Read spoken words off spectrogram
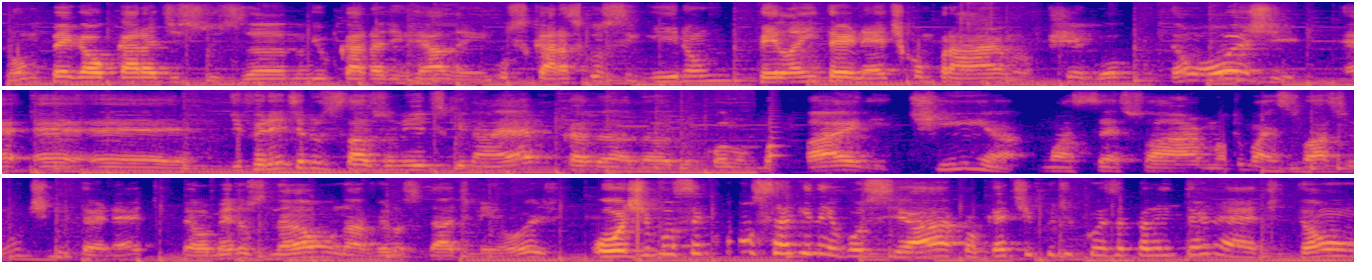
Vamos pegar o cara de Suzano e o cara de Realengo. Os caras conseguiram, pela internet, comprar arma. Chegou. Então hoje, é, é, é diferente dos Estados Unidos, que na época da, da, do Columbine tinha um acesso à arma muito mais fácil, não tinha internet, pelo menos não na velocidade que tem hoje. Hoje você consegue negociar qualquer tipo de coisa pela internet. Então,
